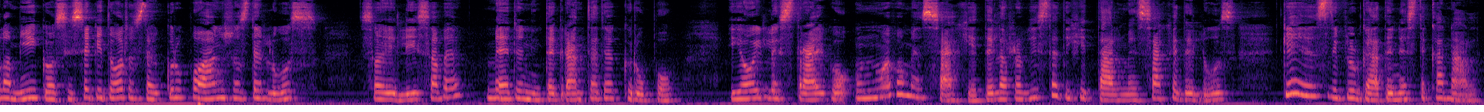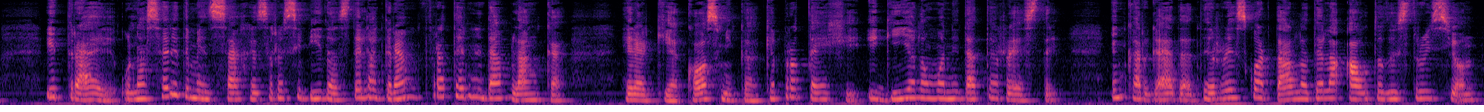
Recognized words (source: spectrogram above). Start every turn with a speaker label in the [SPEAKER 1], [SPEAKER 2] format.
[SPEAKER 1] Hola amigos y seguidores del grupo Anjos de Luz. Soy Elizabeth, medio integrante del grupo, y hoy les traigo un nuevo mensaje de la revista digital Mensaje de Luz que es divulgada en este canal y trae una serie de mensajes recibidas de la Gran Fraternidad Blanca, jerarquía cósmica que protege y guía la humanidad terrestre, encargada de resguardarla de la autodestrucción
